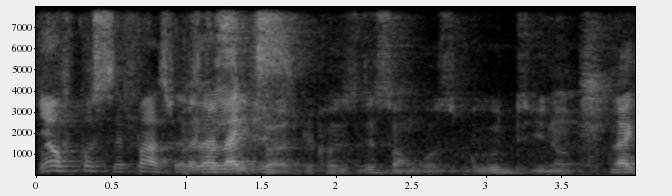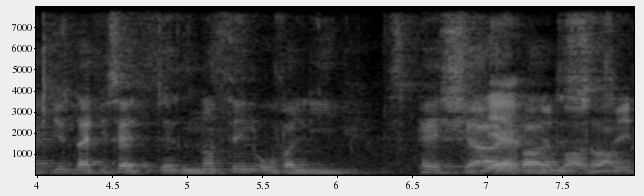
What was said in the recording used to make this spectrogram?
Yeah, of course, a pass. Because Like I a like six. Because because this song was good, you know, like you like you said, there's nothing overly special Yeah. about, this song. it,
